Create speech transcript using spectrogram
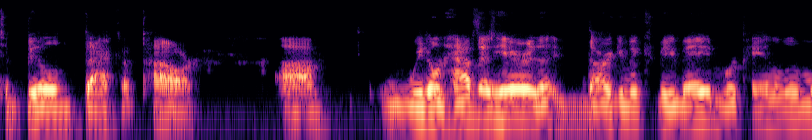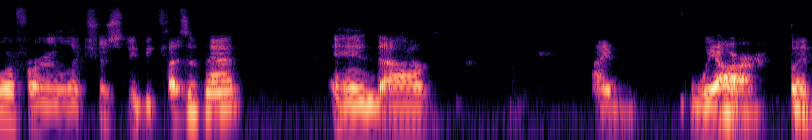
to build backup power. Um, we don't have that here. The, the argument could be made we're paying a little more for our electricity because of that, and uh, I we are, but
